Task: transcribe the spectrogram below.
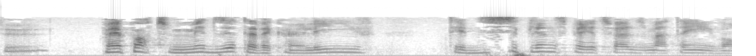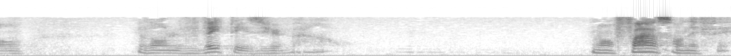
tu, peu importe, tu médites avec un livre, tes disciplines spirituelles du matin, vont, vont lever tes yeux vers en haut vont faire son effet.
